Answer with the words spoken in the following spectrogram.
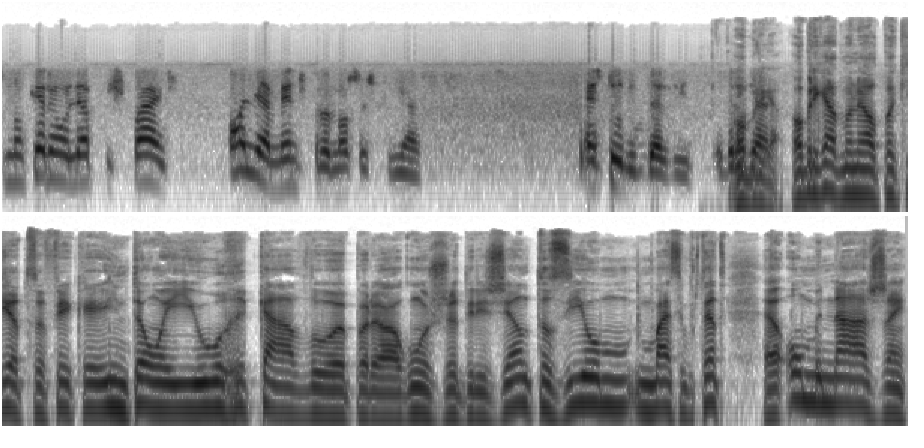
se não querem olhar para os pais, olhem menos para as nossas crianças. É tudo, David. Obrigado. Obrigado, Obrigado Manuel Paquete. Fica então aí o recado para alguns dirigentes e o mais importante, a homenagem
